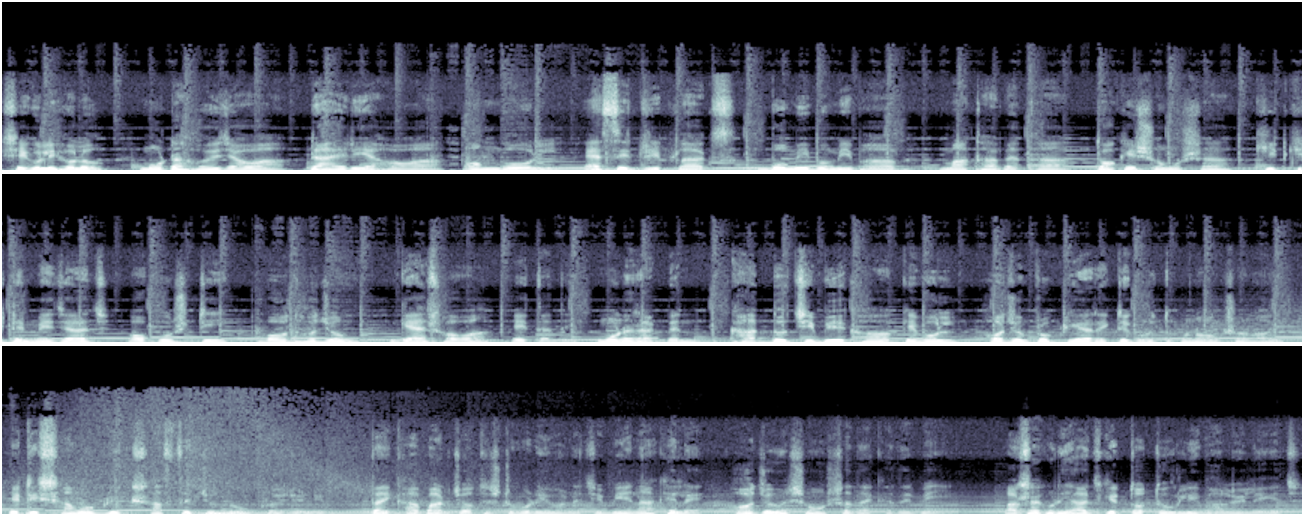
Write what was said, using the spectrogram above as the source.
সেগুলি হলো মোটা হয়ে যাওয়া, ডায়রিয়া হওয়া, অম্বল, অ্যাসিড রিফ্লাক্স, বমি বমি ভাব, মাথা ব্যথা, ত্বকের সমস্যা, খিটখিটে মেজাজ, অপুষ্টি, বদহজম, গ্যাস হওয়া ইত্যাদি। মনে রাখবেন, খাদ্য চিবিয়ে খাওয়া কেবল হজম প্রক্রিয়ার একটি গুরুত্বপূর্ণ অংশ নয়, এটি সামগ্রিক স্বাস্থ্যের জন্যও প্রয়োজনীয়। তাই খাবার যথেষ্ট পরিমাণে চিবিয়ে না খেলে হজমের সমস্যা দেখা দেবেই। আশা করি আজকের তথ্যগুলি ভালোই লেগেছে।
